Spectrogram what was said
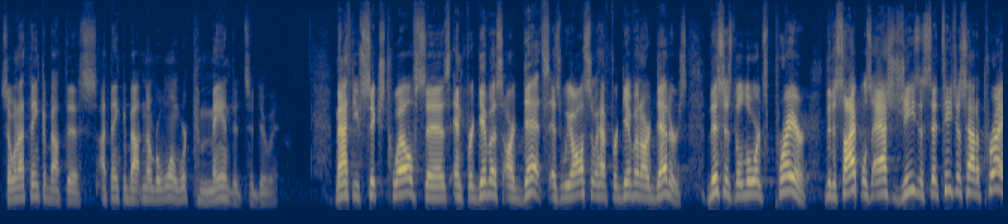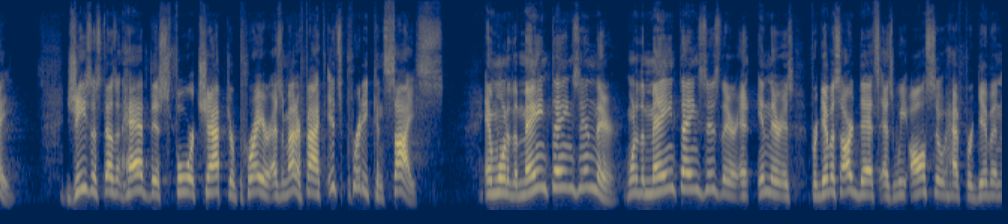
So when I think about this, I think about number one, we're commanded to do it. Matthew 6 12 says, And forgive us our debts as we also have forgiven our debtors. This is the Lord's Prayer. The disciples asked Jesus, said, Teach us how to pray. Jesus doesn't have this four chapter prayer. As a matter of fact, it's pretty concise. And one of the main things in there, one of the main things is there in there is forgive us our debts as we also have forgiven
